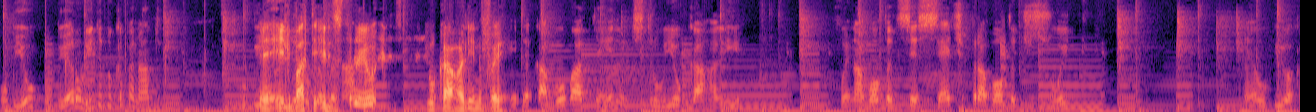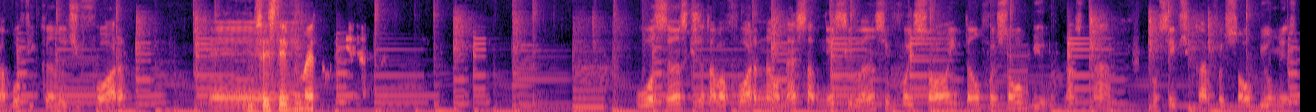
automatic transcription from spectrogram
O Bill? O Bill era o líder do campeonato. É, ele, bateu, ele destruiu, ele destruiu o carro ali, não foi? Ele acabou batendo, destruiu o carro ali. Foi na volta 17 para a volta 18. Né? O Bill acabou ficando de fora. É... Não sei se teve mais o Ozanski já estava fora. Não, nessa, nesse lance foi só, então, foi só o Bill. Na, na, no safety car foi só o Bill mesmo.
